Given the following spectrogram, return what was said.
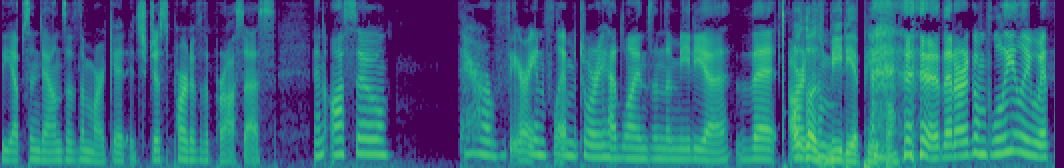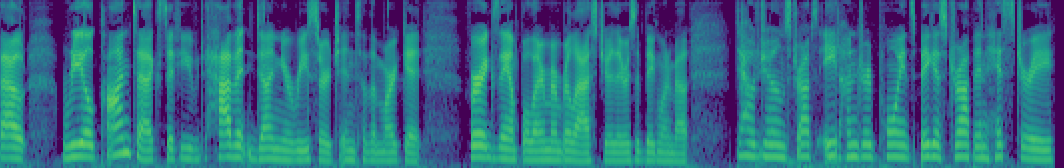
the ups and downs of the market. It's just part of the process. And also, there are very inflammatory headlines in the media that all are those com- media people that are completely without real context if you haven't done your research into the market. For example, I remember last year there was a big one about Dow Jones drops 800 points, biggest drop in history.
